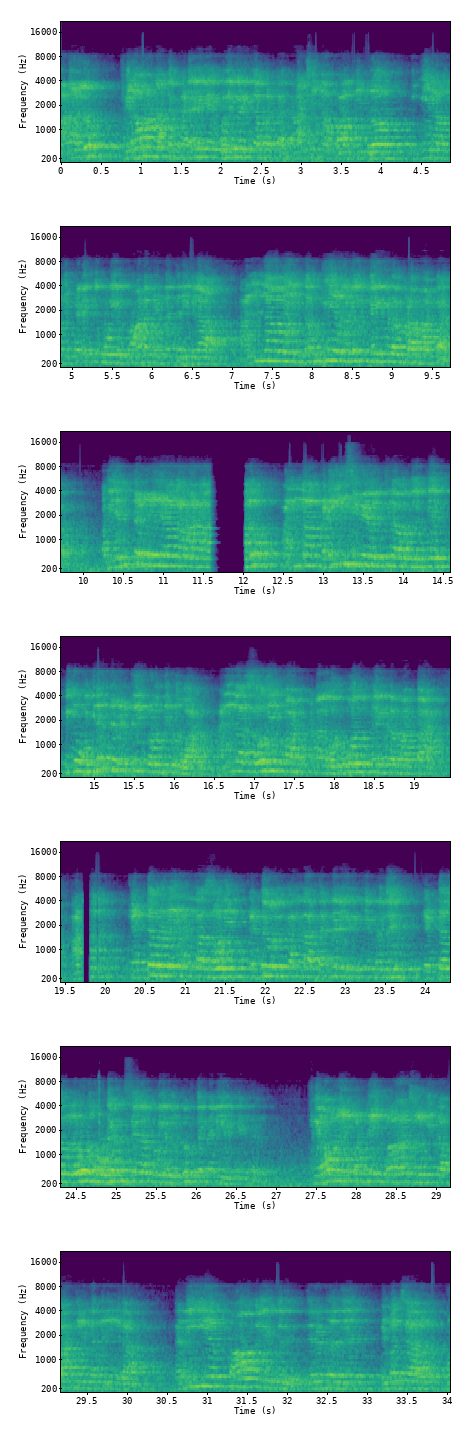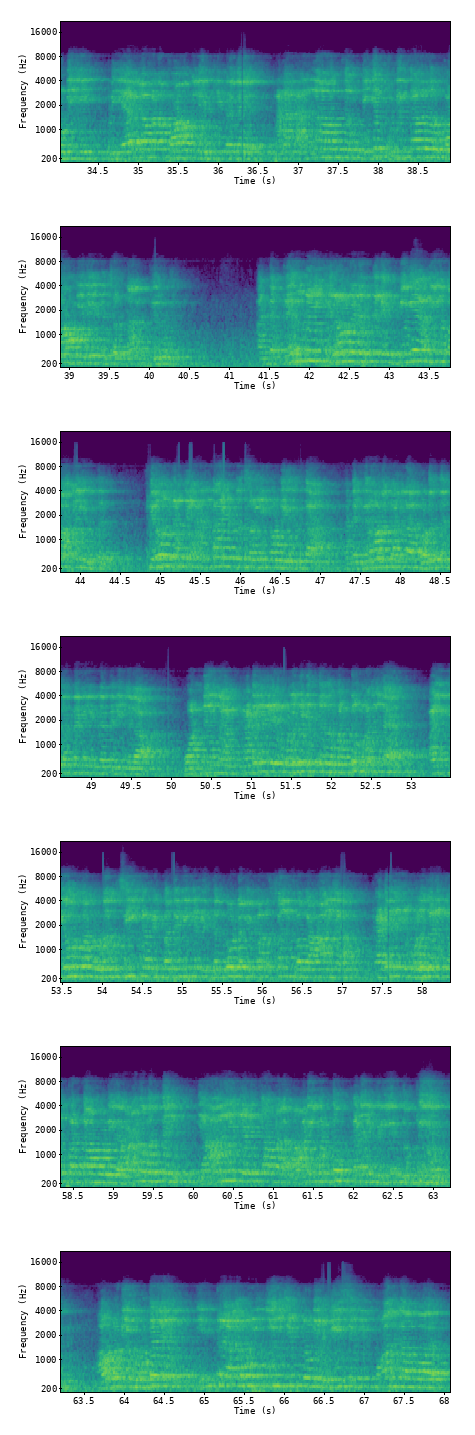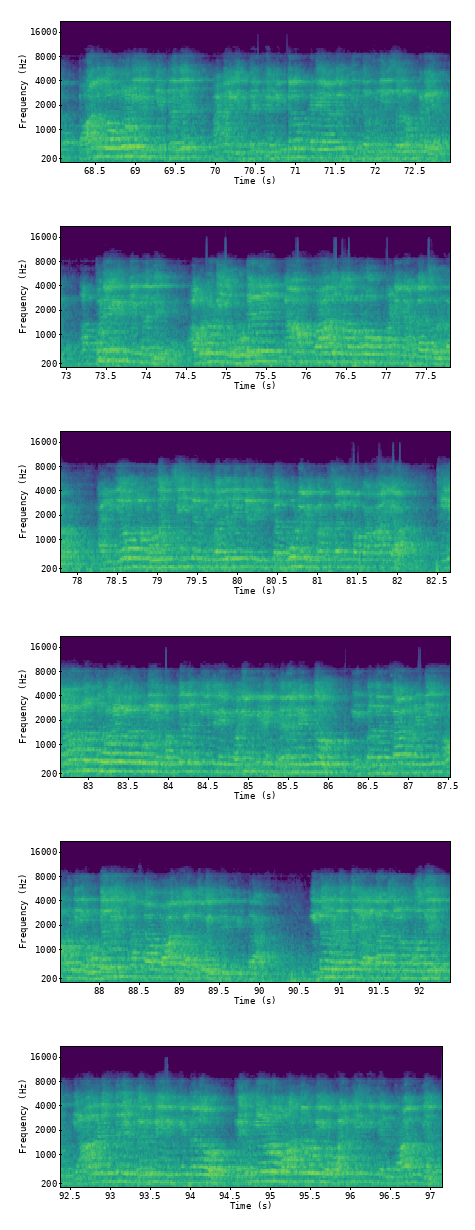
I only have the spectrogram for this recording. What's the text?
ஆனாலும் பிறோன் அந்த கடலிலே ஒளிவடிக்கப்பட்ட காட்சி நாம் பார்க்கின்றோம். இங்கே நமக்கு கிடைக்கக்கூடிய பாடம் என்ன தெரியுங்களா? அல்லாவை நம்பியவர்கள் கைவிடப்பட மாட்டார் அது எந்த நிலையாக ஆனாலும் அல்லாஹ் கடைசி நேரத்தில் அவர்களுக்கு மிக உயர்ந்த வெற்றி கொடுத்து விடுவார். அல்லாஹ் சோதிப்பார் ஆனால் ஒருபோதும் கைவிட மாட்டான் ஆனால் கெட்டவர்களை அல்லாஹ் சோதி கெட்டவர்களுக்கு அல்லாஹ் தண்டனை இருக்கின்றது கெட்டவர்களோடு உடன் சேரக்கூடியவர்களுக்கும் தண்டனை இருக்கின்றது பிறோனை பற்றி குரான் சொல்கின்ற வார்த்தை என்ன தெரியுங்களா நிறைய பாவங்கள் இருக்குது திருடுறது விபச்சாரம் குடி இப்படி ஏராளமான பாவங்கள் இருக்கின்றது. ஆனால் அல்லாவுக்கு மிக பிடிக்காத ஒரு பாவம் எது என்று சொன்னால் பெருமை அந்த பெருமை பிறோனிடத்தில் மிக அதிகமாக இருந்தது. பிறோன் தன்னை என்று சொல்லிக் கொண்டு இருந்தார் அந்த பிறோனுக்கு அல்லாஹ் கொடுத்த தண்டனை என்ன தெரியுங்களா? உன்னை நான் கடலிலே ஒழுங்கெடுத்தது மட்டும் அல்ல. ஐயோவனுடன் சீக்கிரமை பதிவிகள் இந்த கோடலை மனசல்பக ஆயா கடலில் ஒழுங்கெடுக்கப்பட்ட அவனுடைய ராணுவத்தை யாரையும் எடுக்காமல் அவனுடைய உடலை இன்று அளவில் ஈஜிப்டுடைய தேசியில் பாதுகாப்போ பாதுகாப்போடு இருக்கின்றது. ஆனால் எந்த கெமிக்கலும் கிடையாது எந்த ஃப்ரீசரும் கிடையாது அப்படியே இருக்கின்றது அவனுடைய உடலை நாம் பாதுகாப்போம் அப்படின்னு அல்லாஹ் சொல்றான் அல்யோமன் உடன் சீக்கிரத்தை பதிலைகள் இந்த கூடலை மனசல் பகமாயா கியாமத்து வரை வரக்கூடிய மக்களுக்கு இதிலே படிப்பினை பெற வேண்டும் என்பதற்காக வேண்டி அவனுடைய உடலை அல்லாஹ் பாதுகாத்து வைத்திருக்கின்றார் இன்னொரு இடத்தில் அல்லாஹ் சொல்லும் போது யாரிடத்திலே பெருமை இருக்கின்றதோ பெருமையோட மக்களுடைய வாழ்க்கையை நீங்கள் பாருங்கள்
